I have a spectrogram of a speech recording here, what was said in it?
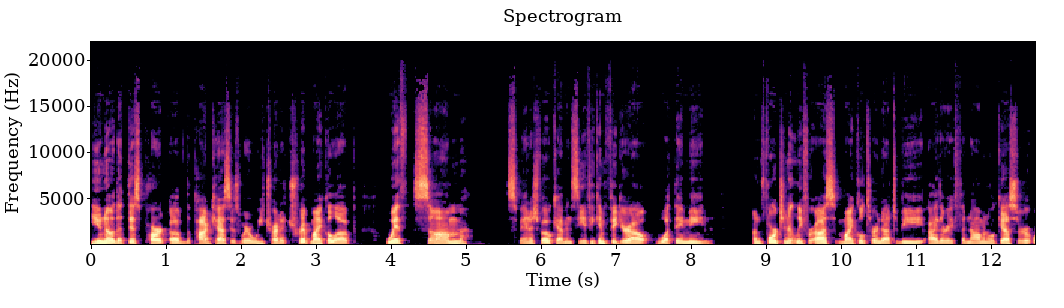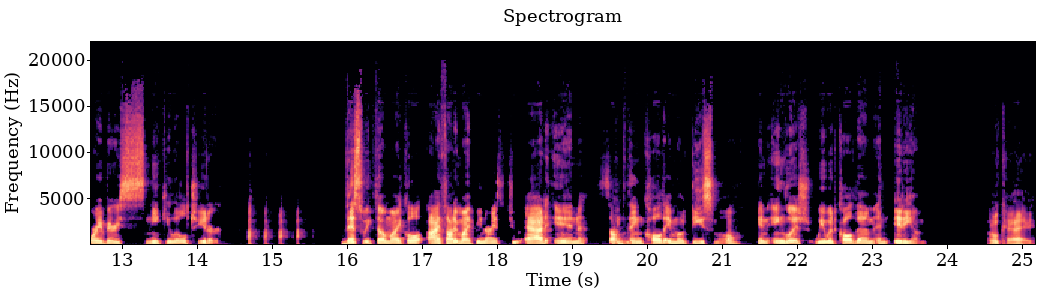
you know that this part of the podcast is where we try to trip Michael up with some Spanish vocab and see if he can figure out what they mean. Unfortunately for us, Michael turned out to be either a phenomenal guesser or a very sneaky little cheater. This week, though, Michael, I thought it might be nice to add in something called a modismo. In English, we would call them an idiom. Okay.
